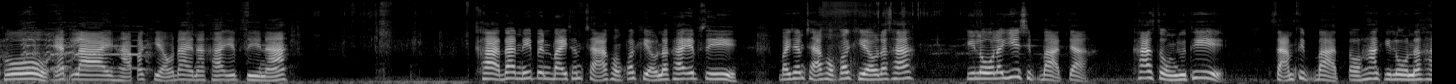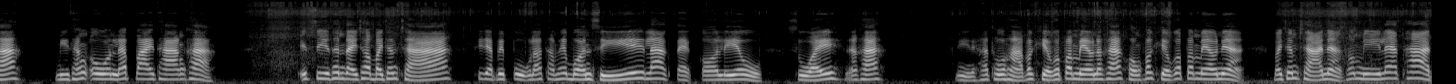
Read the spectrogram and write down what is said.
โทรแอดไลน์หาป้าเขียวได้นะคะ FC นะ ค่ะ ด้านนี้เป็นใบช้ำฉาของป้าเขียวนะคะ FC ใบช้ำฉาของป้าเขียวนะคะ กิโลละ 20 บาทจ้ะ ค่าส่งอยู่ที่ 30 บาทต่อ 5 กิโลนะคะ มีทั้งโอนและปลายทางค่ะ FC ท่านใดชอบใบช้ำฉาที่จะไปปลูกแล้วทำให้บอลสีรากแตกกอเร็วสวยนะคะ นี่นะคะ โทรหาป้าเขียวกับป้าแมวนะคะ ของป้าเขียวกับป้าแมวเนี่ยใบช้ำฉาเนี่ยเขามีแร่ธาตุ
